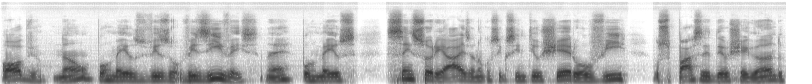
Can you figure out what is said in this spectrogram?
óbvio, não por meios visíveis, né? Por meios sensoriais, eu não consigo sentir o cheiro, ouvir os passos de Deus chegando,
